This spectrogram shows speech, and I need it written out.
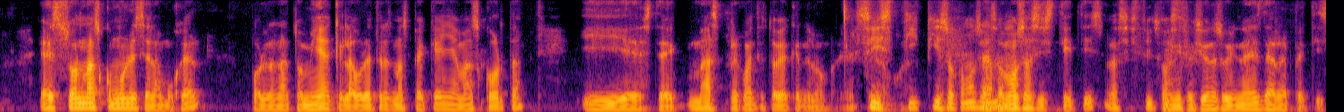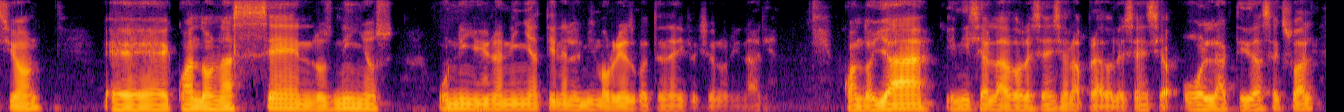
son más comunes en la mujer por la anatomía, que la uretra es más pequeña, más corta y este, más frecuente todavía que en el hombre. ¿eh? Cistitis o cómo se llama? La famosa cistitis. Son infecciones urinarias de repetición. Eh, cuando nacen los niños, un niño y una niña tienen el mismo riesgo de tener infección urinaria. Cuando ya inicia la adolescencia, la preadolescencia o la actividad sexual,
